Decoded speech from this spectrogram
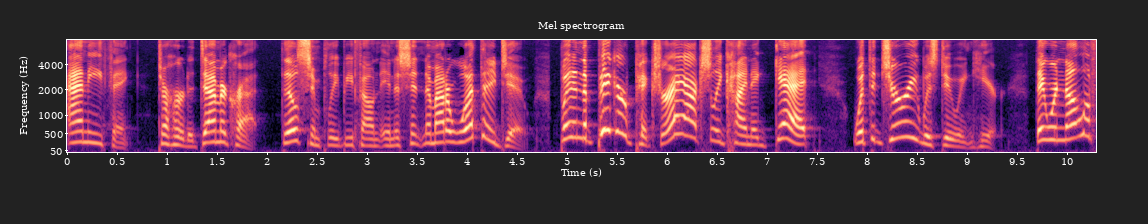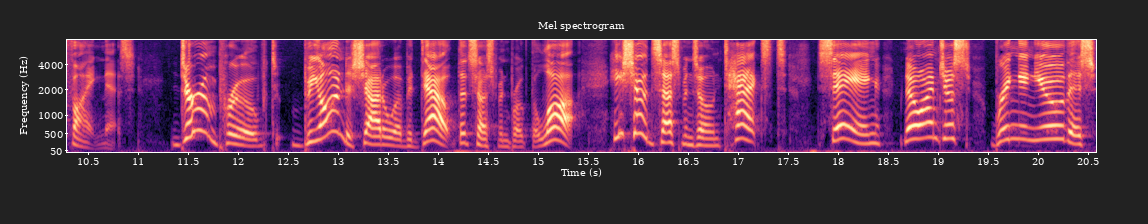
anything to hurt a Democrat, they'll simply be found innocent no matter what they do. But in the bigger picture, I actually kind of get what the jury was doing here. They were nullifying this. Durham proved beyond a shadow of a doubt that Sussman broke the law. He showed Sussman's own text saying, No, I'm just bringing you this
